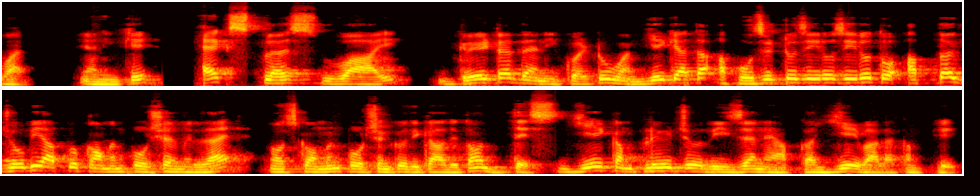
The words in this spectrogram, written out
one यानी कि x plus y greater than equal to one ये क्या था? अपोजिट टू ज़ीरो ज़ीरो तो अब तक जो भी आपको कॉमन पोर्शन मिल रहा है, मैं उस कॉमन पोर्शन को दिखा देता हूँ। दिस ये कंप्लीट जो रीजन है आपका, ये वाला कंप्लीट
